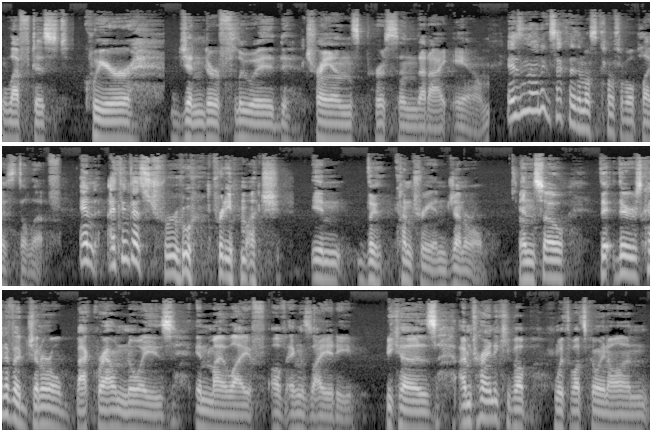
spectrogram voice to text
leftist, queer, gender fluid, trans person that I am. It's not exactly the most comfortable place to live. And I think that's true pretty much in the country in general. And so th- there's kind of a general background noise in my life of anxiety because I'm trying to keep up with what's going on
